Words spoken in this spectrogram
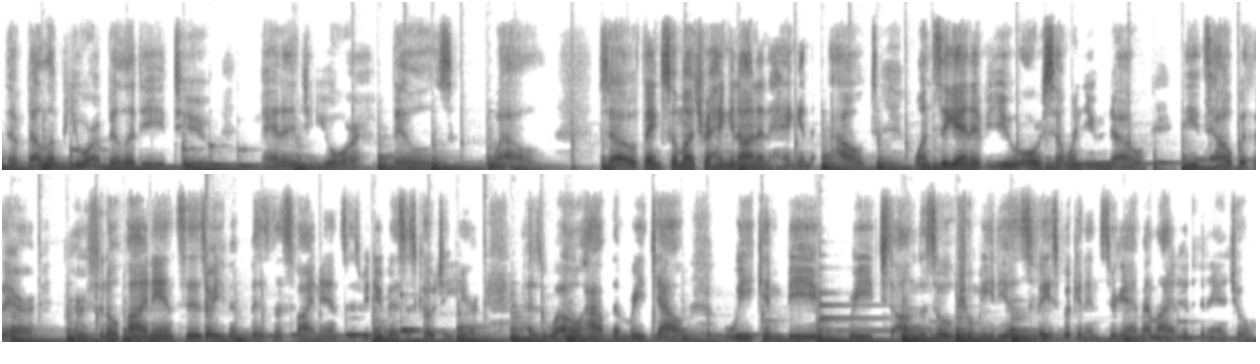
develop your ability to manage your bills well. So, thanks so much for hanging on and hanging out. Once again, if you or someone you know needs help with their Mm-hmm. personal finances or even business finances, we do business coaching here as well. Have them reach out. We can be reached on the social medias Facebook and Instagram at Lionhood Financial.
